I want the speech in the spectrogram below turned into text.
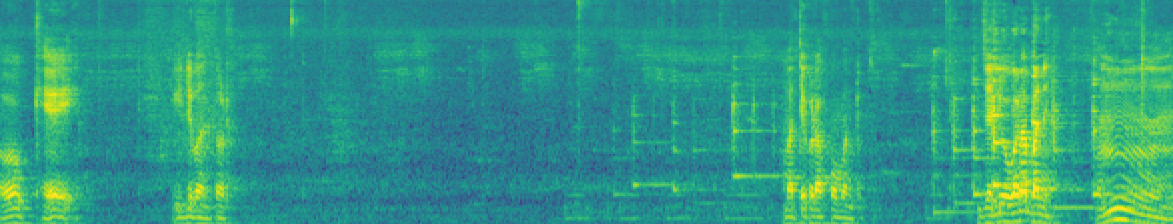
ಓಕೆ ಇಲ್ಲಿ ಬಂತು ನೋಡ್ರಿ. ಮತ್ತೆ ಕೂಡ ಹಾಕೊಂಡ್ಬಂತು ಬಂತು. ಜಲ್ದಿ ಹೋಗೋಣ, ಬನ್ನಿ. ಹ್ಮ್.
